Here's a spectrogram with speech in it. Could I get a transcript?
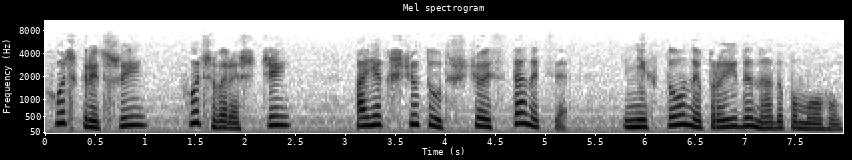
Хоч кричи, хоч верещи, а якщо тут щось станеться, ніхто не прийде на допомогу.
